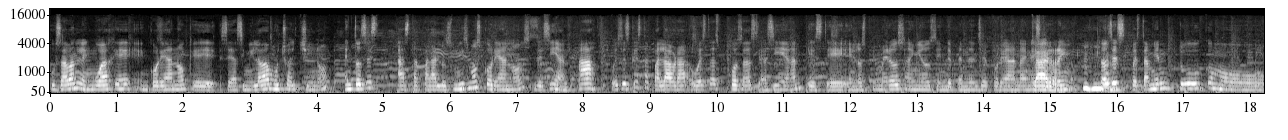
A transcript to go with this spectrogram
usaban lenguaje en coreano que se asimilaba mucho al chino entonces hasta para los mismos coreanos decían, ah, pues es que esta palabra o estas cosas se hacían este, en los primeros años de independencia coreana en Claro. este reino. Entonces, pues también tú como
